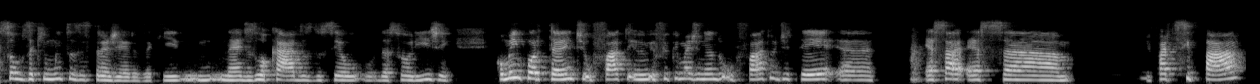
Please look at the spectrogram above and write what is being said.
somos aqui muitos estrangeiros aqui, né, deslocados do seu, da sua origem, como é importante o fato, eu, eu fico imaginando o fato de ter uh, essa, essa, participar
